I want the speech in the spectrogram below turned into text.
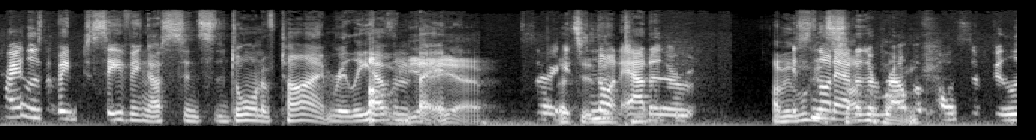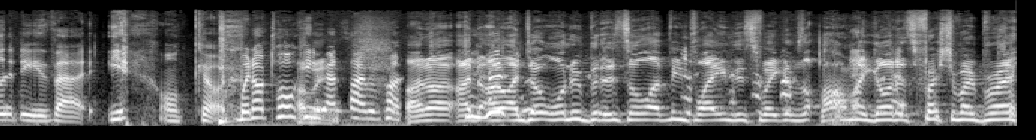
trailers have been deceiving us since the dawn of time, really, oh, haven't yeah, they? yeah. So That's it's it, not out of the I mean, it's not out of the realm of possibility that yeah. Oh god, we're not talking I mean, about cyberpunk. I know, I know, I don't want to, but it's all I've been playing this week. I'm like, oh my god, it's fresh in my brain.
